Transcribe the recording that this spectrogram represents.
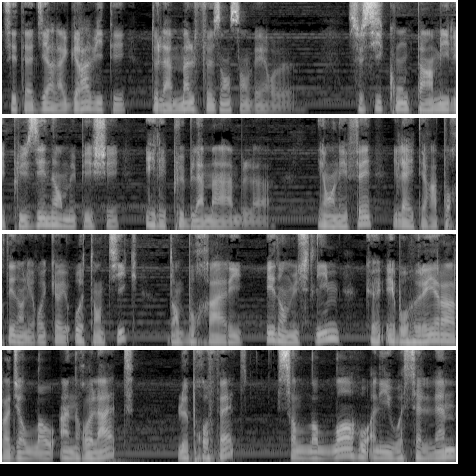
c'est-à-dire la gravité de la malfaisance envers eux. Ceci compte parmi les plus énormes péchés et les plus blâmables. Et en effet, il a été rapporté dans les recueils authentiques, dans Bukhari et dans Muslim, que Ebu Huraira an relate, le prophète, sallallahu alayhi wa sallam,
